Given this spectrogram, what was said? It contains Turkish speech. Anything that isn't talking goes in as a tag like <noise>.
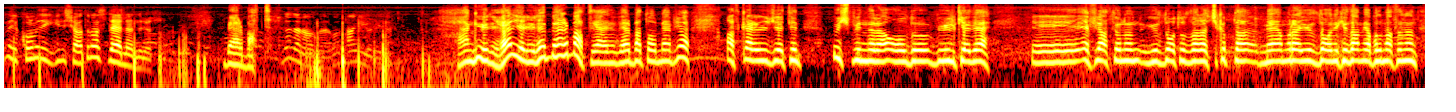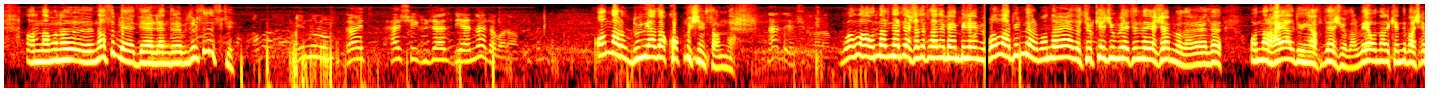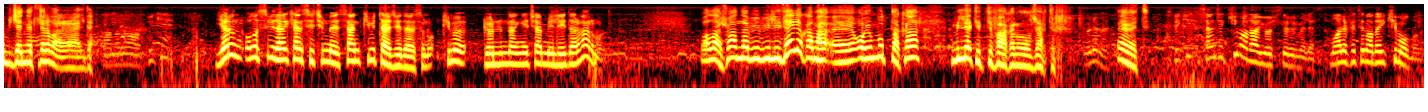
Abi ekonomideki gidişatı nasıl değerlendiriyorsun? Berbat. Neden abi berbat? Hangi yönüyle? Hangi yönü? Her yönüyle berbat yani. Berbat olmayan bir şey. Asgari ücretin 3000 lira olduğu bir ülkede e, enflasyonun %30'lara çıkıp da memura %12 zam yapılmasının anlamını e, nasıl be- değerlendirebilirsiniz ki? Memnunum, gayet her şey güzel diyenler de var abi. Onlar dünyada kopmuş insanlar. Nerede yaşıyorlar? Vallahi onlar nerede yaşadıklarını ben bilemiyorum. Vallahi bilmiyorum. Onlar herhalde Türkiye Cumhuriyeti'nde yaşamıyorlar herhalde. Onlar hayal dünyasında yaşıyorlar. Ve onların kendi başka bir cennetleri var herhalde. Yarın olası bir erken seçimde sen kimi tercih edersin? Kimi gönlünden geçen bir lider var mı? Vallahi şu anda bir, bir lider yok ama e, oyun mutlaka Millet İttifakı'na olacaktır. Öyle mi? Evet. Peki sence kim aday gösterilmeli? Muhalefetin adayı kim olmalı?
